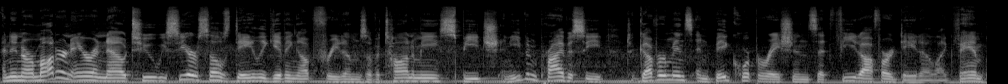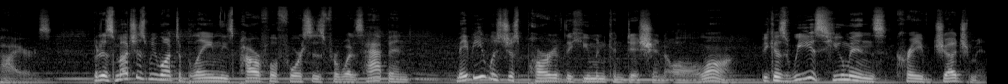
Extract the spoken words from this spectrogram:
And in our modern era now, too, we see ourselves daily giving up freedoms of autonomy, speech, and even privacy to governments and big corporations that feed off our data like vampires. But as much as we want to blame these powerful forces for what has happened, maybe it was just part of the human condition all along. Because we as humans crave judgment,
